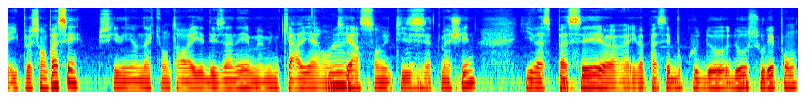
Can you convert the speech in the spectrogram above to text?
il peut s'en passer, puisqu'il y en a qui ont travaillé des années, même une carrière entière sans utiliser cette machine il va se passer, euh, il va passer beaucoup d'eau sous les ponts.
